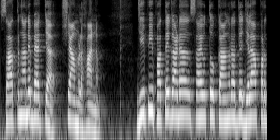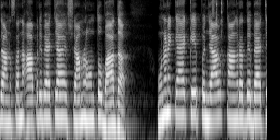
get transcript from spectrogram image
ਸਾਥੀਆਂ ਦੇ ਵਿੱਚ ਸ਼ਾਮਲ ਹਨ। ਜੀਪੀ ਫਤਿਹਗੜ੍ਹ ਸਾਹਿਬ ਤੋਂ ਕਾਂਗਰਸ ਦੇ ਜ਼ਿਲ੍ਹਾ ਪ੍ਰਧਾਨ ਸਨ, ਆਪ ਦੇ ਵਿੱਚ ਸ਼ਾਮਲ ਹੋਣ ਤੋਂ ਬਾਅਦ ਉਹਨਾਂ ਨੇ ਕਿਹਾ ਕਿ ਪੰਜਾਬ ਕਾਂਗਰਸ ਦੇ ਵਿੱਚ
